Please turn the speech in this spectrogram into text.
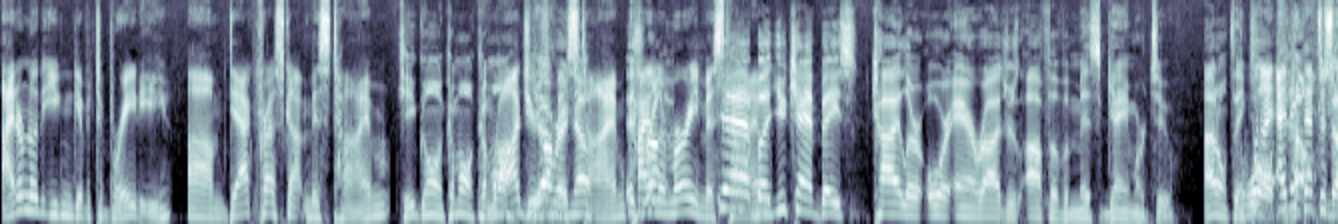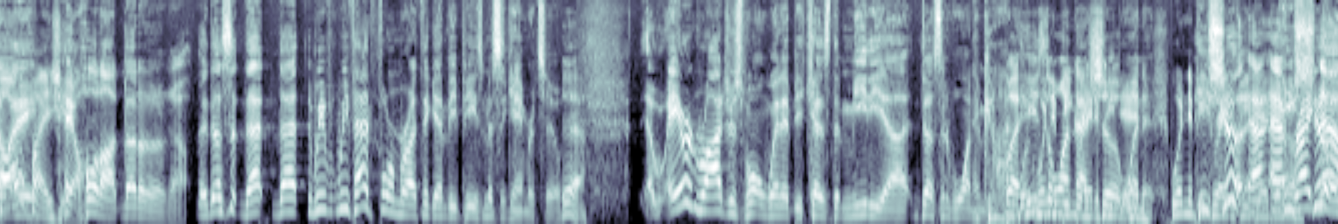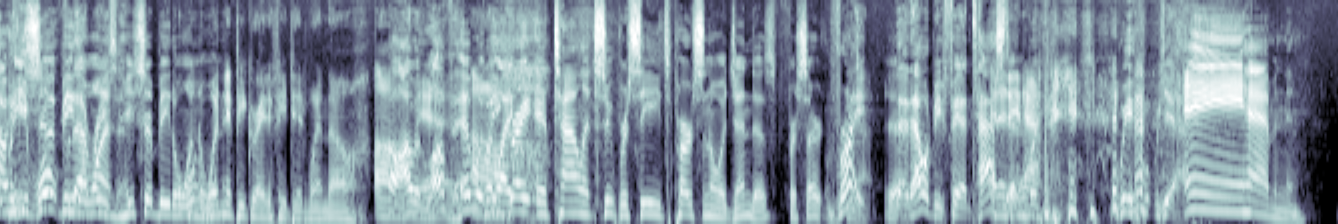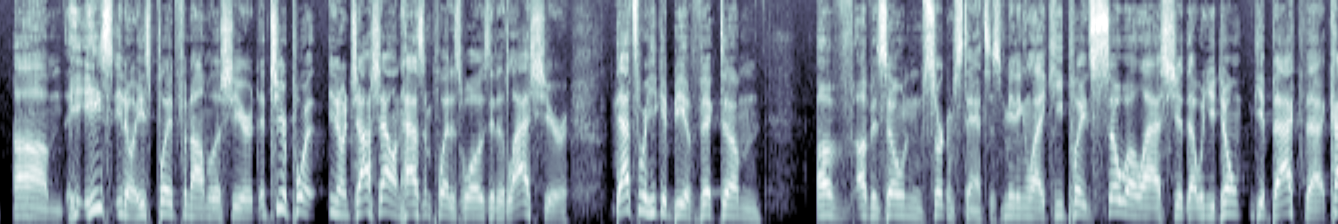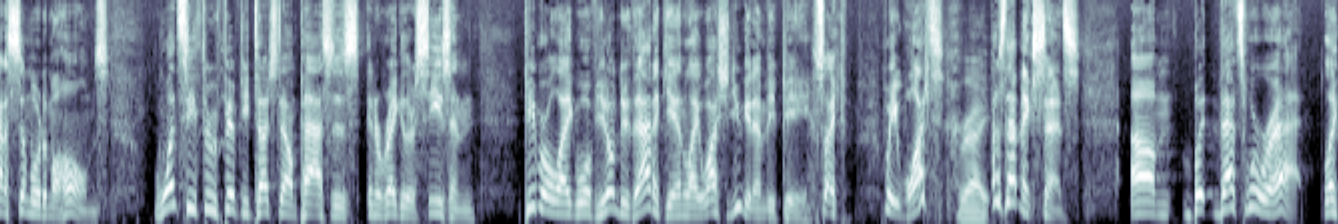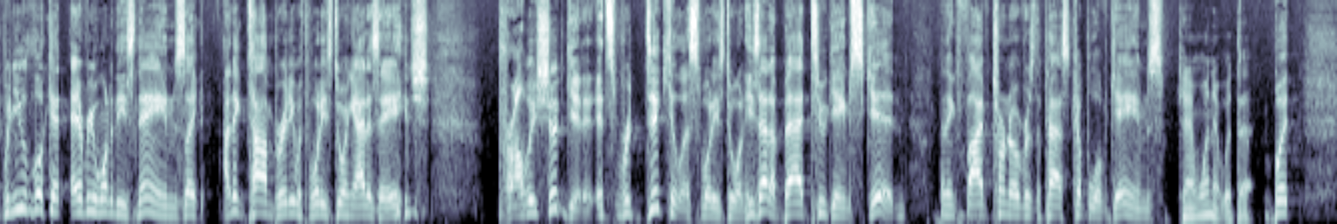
I don't know that you can give it to Brady. Um, Dak Prescott missed time. Keep going. Come on. Come Rodgers on. You already missed know. time. It's Kyler Ro- Murray missed yeah, time. Yeah, but you can't base Kyler or Aaron Rodgers off of a missed game or two. I don't think. But so. I- I think that disqualifies hey, you. Hey, hold on. No, no, no, no, no. It doesn't. That that we've we've had former, I think, MVPs miss a game or two. yeah, Aaron Rodgers won't win it because the media doesn't want him. to but he's the one that he should win it. Wouldn't it be He great should. if he did? Uh, He right should, now, but he, he should won't be the one. reason. He should be the one to. Wouldn't it be great if he did win, though? Oh, I would man. love it. It would But be like- great if talent supersedes personal agendas for certain. right. Yeah. Th- that would be And fantastic. it ain't But happening. we, yeah. Ain't happening. Um, he, he's you know he's played phenomenal this year. To your point, you know Josh Allen hasn't played as well as he did last year. That's where he could be a victim of of his own circumstances. Meaning, like he played so well last year that when you don't get back to that, kind of similar to Mahomes, once he threw 50 touchdown passes in a regular season, people are like, "Well, if you don't do that again, like why should you get MVP?" It's like, wait, what? Right. How does that make sense? Um, but that's where we're at. Like when you look at every one of these names, like I think Tom Brady with what he's doing at his age probably should get it. It's ridiculous what he's doing. He's had a bad two game skid. I think five turnovers the past couple of games, Can't win it with that. but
